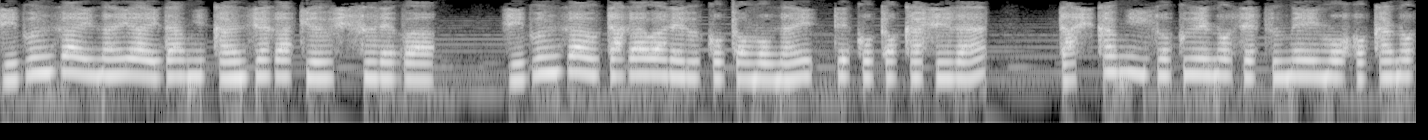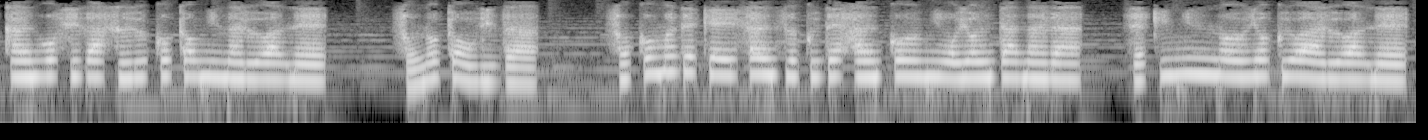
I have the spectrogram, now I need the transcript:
自分がいない間に患者が急死すれば、自分が疑われることもないってことかしら？確かに遺族への説明も他の看護師がすることになるわね。その通りだ。そこまで計算づくで犯行に及んだなら、責任能力はあるわね。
